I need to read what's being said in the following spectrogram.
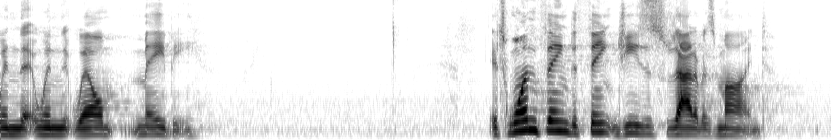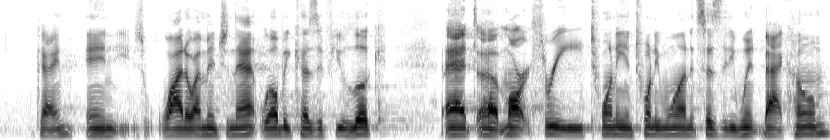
When, the, when well, maybe. It's one thing to think Jesus was out of his mind, okay? And why do I mention that? Well, because if you look at uh, Mark 3 20 and 21, it says that he went back home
